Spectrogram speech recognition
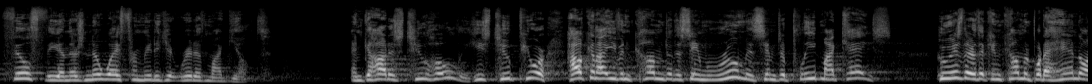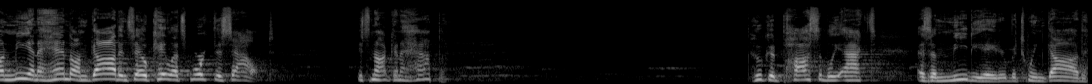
filthy, and there's no way for me to get rid of my guilt. And God is too holy. He's too pure. How can I even come to the same room as Him to plead my case? Who is there that can come and put a hand on me and a hand on God and say, okay, let's work this out? It's not going to happen. Who could possibly act as a mediator between God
